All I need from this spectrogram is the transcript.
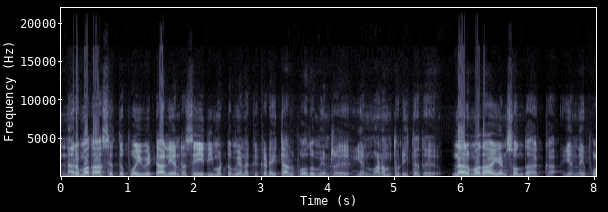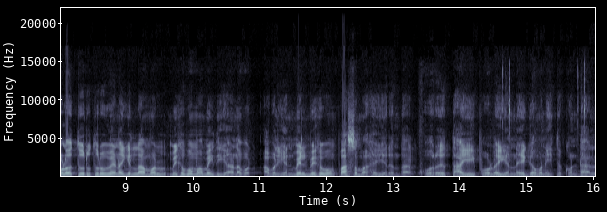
நர்மதா செத்து போய்விட்டாள் என்ற செய்தி மட்டும் எனக்கு கிடைத்தால் போதும் என்று என் மனம் துடித்தது. நர்மதா என் சொந்த அக்கா. என்னைப் போல துருதுருவென இல்லாமல் மிகவும் அமைதியானவள். அவள் என் மேல் மிகவும் பாசமாக இருந்தாள். ஒரு தாயைப் போல என்னை கவனித்துக் கொண்டாள்.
